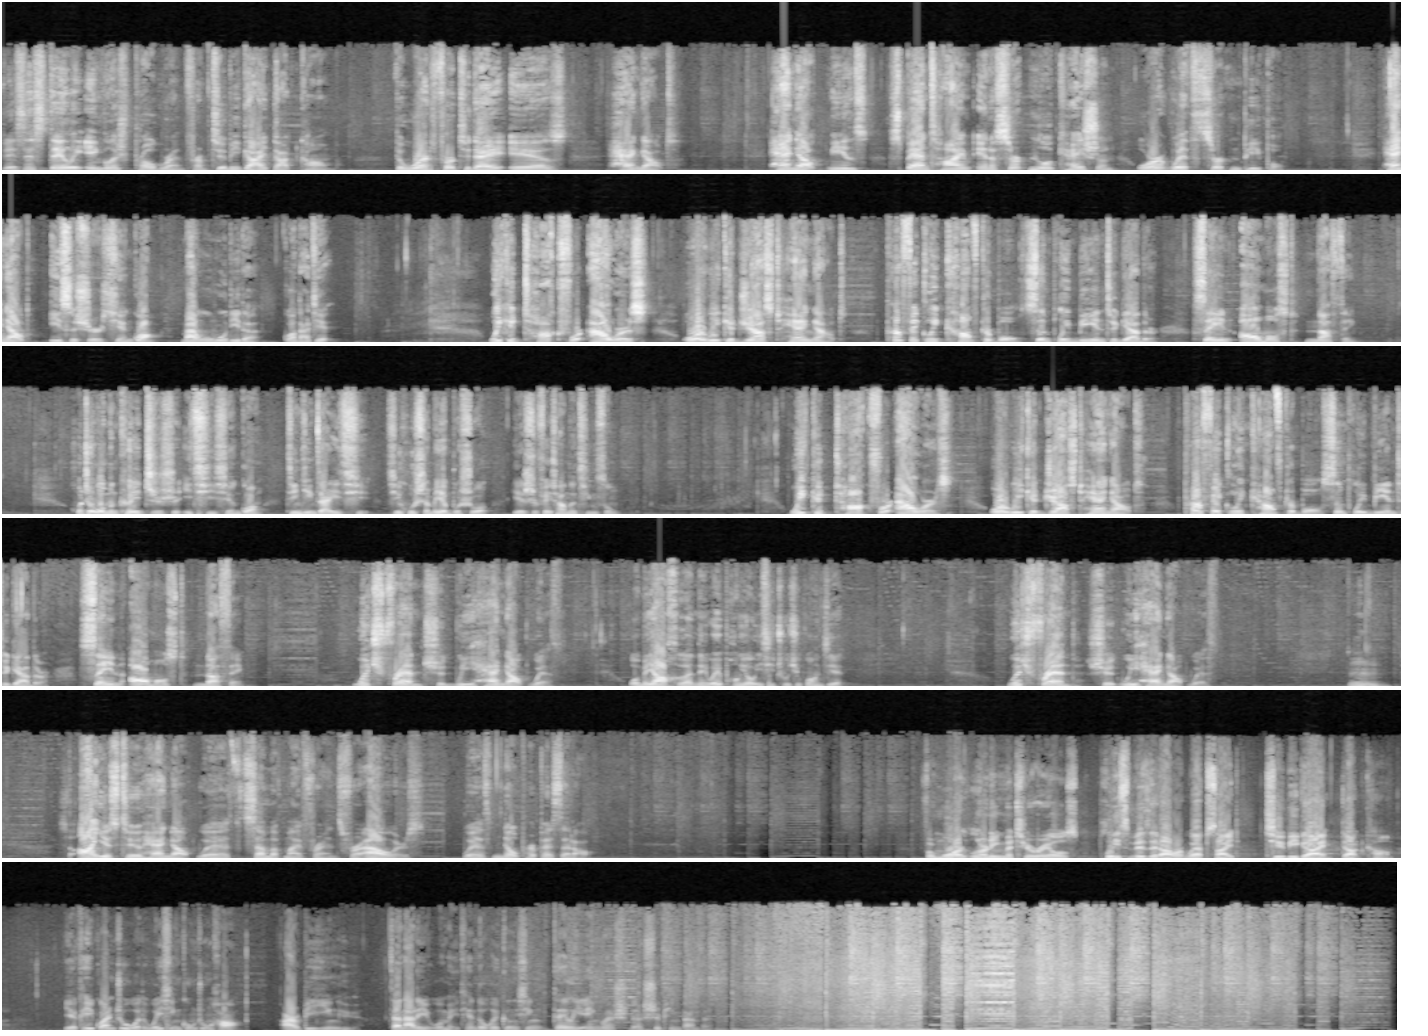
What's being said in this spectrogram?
This is Daily English Program from tobeguide.com. The word for today is hangout. Hangout means spend time in a certain location or with certain people. Hangout 意思是闲逛、漫无目的的逛大街。We could talk for hours, or we could just hang out, perfectly comfortable, simply being together, saying almost nothing. 或者我们可以只是一起闲逛，仅仅在一起，几乎什么也不说，也是非常的轻松。We could talk for hours, or we could just hang out, perfectly comfortable, simply being together, saying almost nothing. Which friend should we hang out with? 我们要和哪位朋友一起出去逛街？Which friend should we hang out with? Hmm. So I used to hang out with some of my friends for hours with no purpose at all. For more learning materials, please visit our website tobeguy.com. 也可以关注我的微信公众号“二 B 英语”，在那里我每天都会更新 Daily English 的视频版本。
